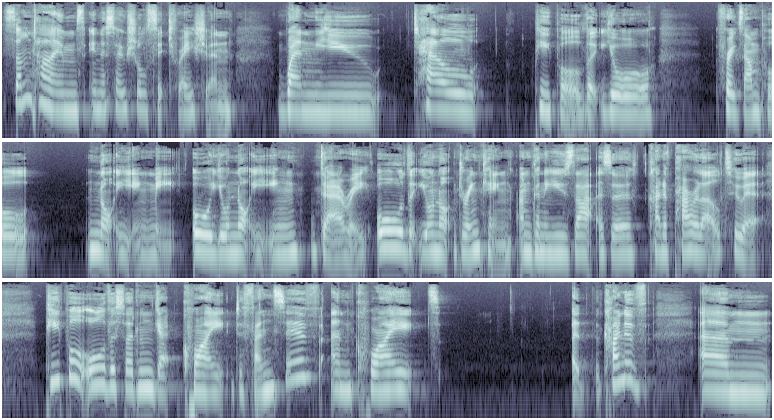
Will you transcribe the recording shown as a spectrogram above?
sometimes in a social situation, when you tell people that you're, for example, not eating meat or you're not eating dairy or that you're not drinking, I'm going to use that as a kind of parallel to it. People all of a sudden get quite defensive and quite uh, kind of um,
